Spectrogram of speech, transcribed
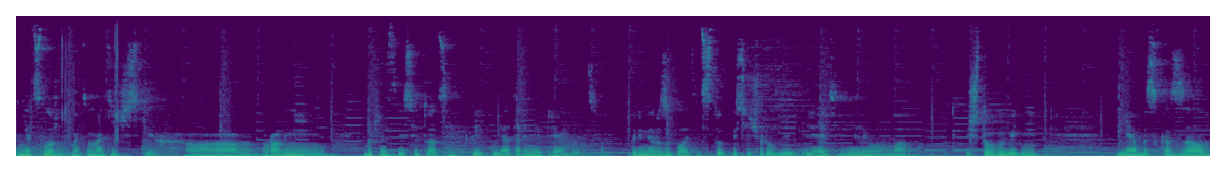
нет сложных математических э, уравнений. В большинстве ситуаций калькулятора не требуется. К примеру, заплатить 100 тысяч рублей или 1 миллион банку. И что выгоднее? Я бы сказал,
